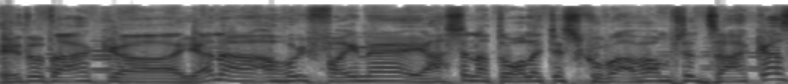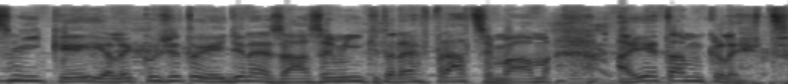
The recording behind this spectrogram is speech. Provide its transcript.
Je to tak, Jana, ahoj fajné, já se na toaletě schovávám před zákazníky, jelikož je to jediné zázemí, které v práci mám a je tam klid.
